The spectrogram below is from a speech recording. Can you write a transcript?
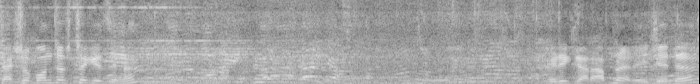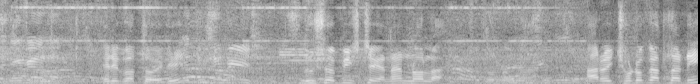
চারশো পঞ্চাশ টাকা। কেজি না? এটি কার? আপনার? এই যে এটা? কত এটি? দুশো বিশ টাকা না? নলা। আর ওই ছোটো কাতলাটি?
